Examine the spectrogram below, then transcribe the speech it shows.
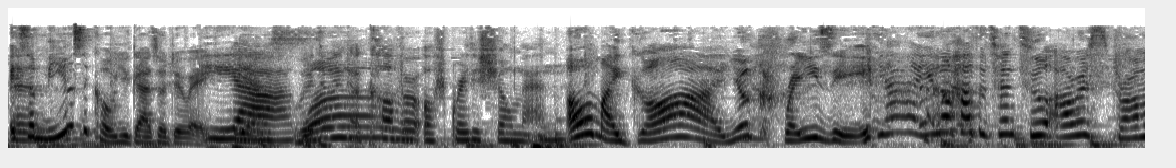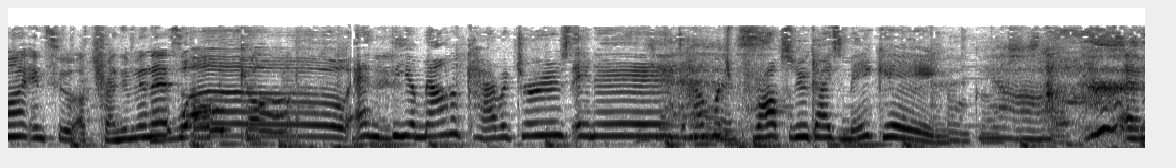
It's a musical you guys are doing. Yeah, Yes. we're doing a cover of Greatest Showman. Oh my god, you're crazy. Yeah, you know how to turn two hours drama into a 20 minutes? Oh, Whoa. Oh god. And the amount of characters in it. How much props are you guys making? Oh gosh. Yeah. And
